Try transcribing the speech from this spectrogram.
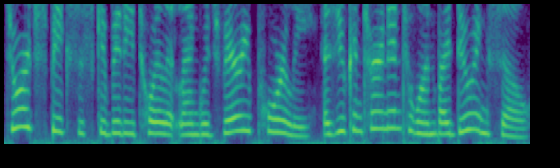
George speaks the Skibidi toilet language very poorly, as you can turn into one by doing so.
